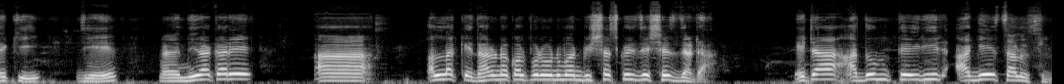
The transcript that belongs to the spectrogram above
দেখি যে নিরাকারে আল্লাহকে ধারণা, কল্পনা, অনুমান, বিশ্বাস করি যে সেজদাটা, এটা আদম তৈরির আগে চালু ছিল।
